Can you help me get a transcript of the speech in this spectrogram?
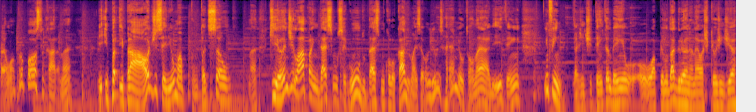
É uma proposta, cara, né? E, e, pra, e pra Audi seria uma puta adição, né? Que ande lá para em décimo segundo, décimo colocado, mas é o Lewis Hamilton, né? Ali tem, enfim, a gente tem também o, o apelo da grana, né? Eu acho que hoje em dia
